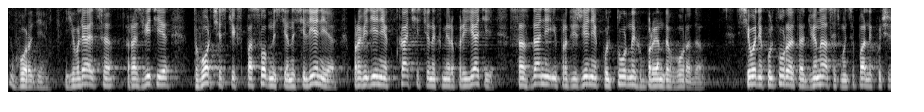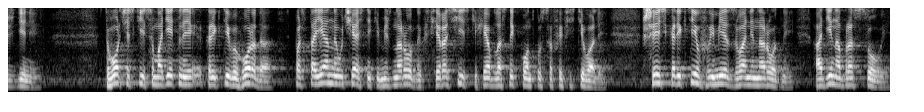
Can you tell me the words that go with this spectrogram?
в городе является развитие творческих способностей населения, проведение качественных мероприятий, создание и продвижение культурных брендов города. Сегодня культура – это 12 муниципальных учреждений. Творческие и самодеятельные коллективы города – постоянные участники международных, всероссийских и областных конкурсов и фестивалей. Шесть коллективов имеют звание «Народный», один – «Образцовый».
